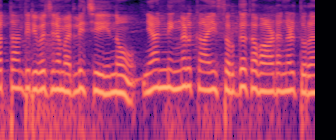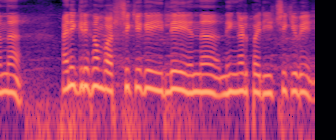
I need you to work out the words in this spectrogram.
പത്താം തിരുവചനം അരളി ചെയ്യുന്നു. ഞാൻ നിങ്ങൾക്കായി സ്വർഗ കവാടങ്ങൾ തുറന്ന് അനുഗ്രഹം വർഷിക്കുകയില്ലേ എന്ന് നിങ്ങൾ പരീക്ഷിക്കുവേൻ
